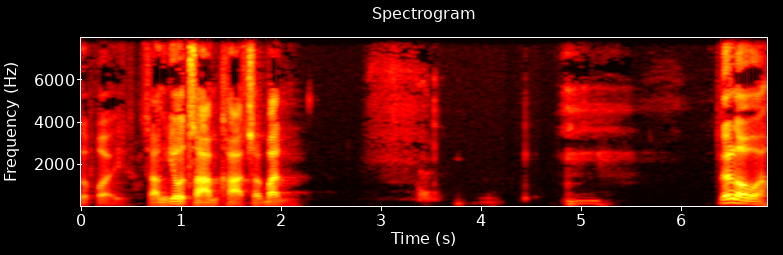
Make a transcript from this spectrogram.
ก็ไปสังโยชน์สามขาดสะบั้นแล้วเราอะ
